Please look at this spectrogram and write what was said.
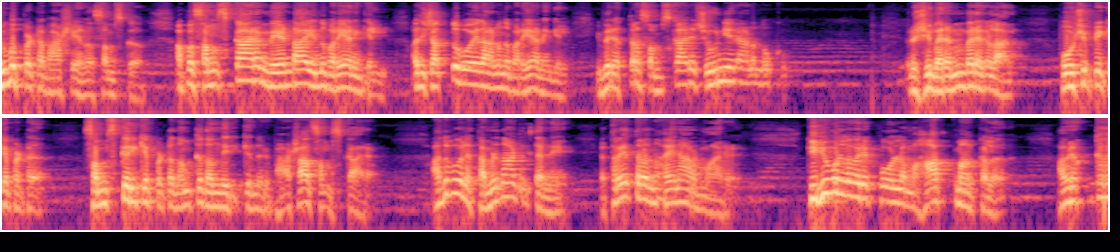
രൂപപ്പെട്ട ഭാഷയാണ് സംസ്കൃതം. അപ്പൊ സംസ്കാരം വേണ്ട എന്ന് പറയുകയാണെങ്കിൽ അത് ചത്തുപോയതാണെന്ന് പറയുകയാണെങ്കിൽ ഇവരെത്ര സംസ്കാര ശൂന്യരാണെന്ന് നോക്കൂ. ഋഷി പരമ്പരകളാൽ പോഷിപ്പിക്കപ്പെട്ട് സംസ്കരിക്കപ്പെട്ട് നമുക്ക് തന്നിരിക്കുന്ന ഒരു ഭാഷാ സംസ്കാരം. അതുപോലെ തമിഴ്നാട്ടിൽ തന്നെ എത്രയെത്ര നായനാർമാർ തിരുവുള്ളവരെ പോലുള്ള മഹാത്മാക്കൾ അവരൊക്കെ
